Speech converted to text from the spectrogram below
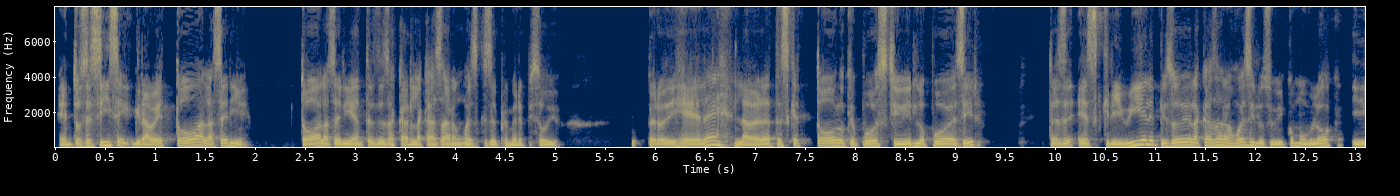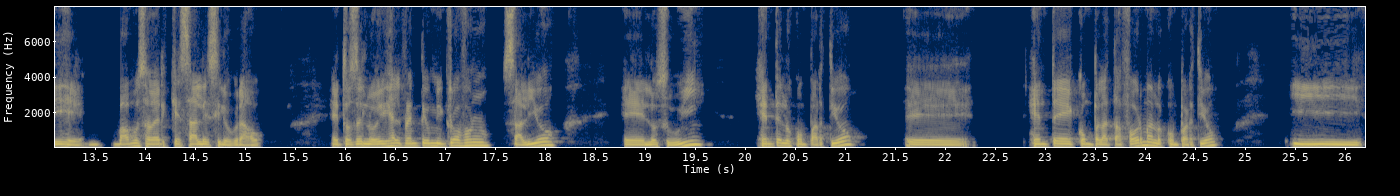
Entonces sí, se, grabé toda la serie, toda la serie antes de sacar La Casa de Aranjuez, que es el primer episodio. Pero dije, la verdad es que todo lo que puedo escribir lo puedo decir. Entonces escribí el episodio de La Casa de Aranjuez y lo subí como blog y dije, vamos a ver qué sale si lo grabo. Entonces lo dije al frente de un micrófono, salió, eh, lo subí, gente lo compartió eh, gente con plataforma lo compartió y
